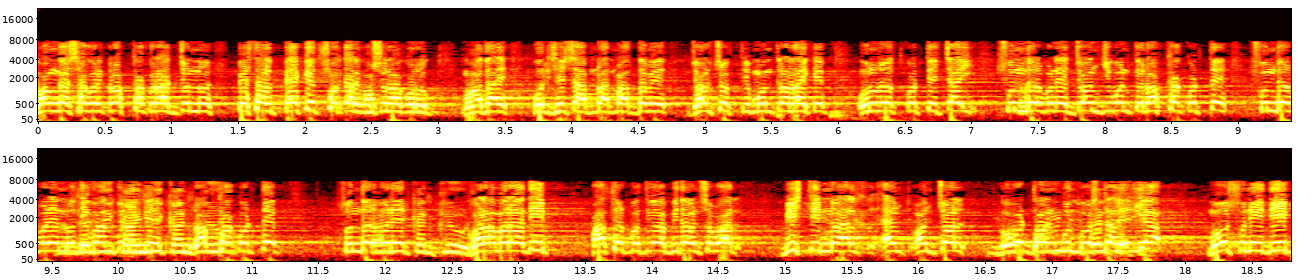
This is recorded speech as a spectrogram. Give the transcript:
গঙ্গাসাগরকে রক্ষা করার জন্য স্পেশাল প্যাকেজ সরকার ঘোষণা করুক মহোদয় পরিশেষে আপনার মাধ্যমে জলশক্তি মন্ত্রণালয়কে অনুরোধ করতে চাই সুন্দরবনের জনজীবনকে রক্ষা করতে সুন্দরবনের নদী. রক্ষা করতে সুন্দরবনের ঘোড়ামারা দ্বীপ পাথর প্রতিমা বিধানসভার বিস্তীর্ণ অঞ্চল গোবর্ধনপুর কোস্টাল এরিয়া মৌসুমী দ্বীপ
